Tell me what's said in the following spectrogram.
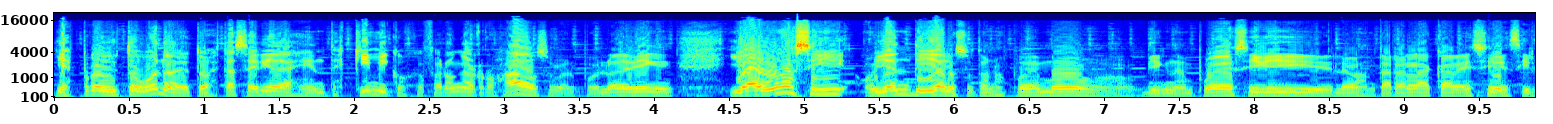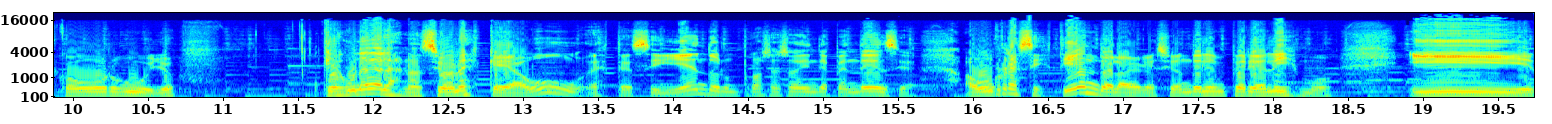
y es producto bueno de toda esta serie de agentes químicos que fueron arrojados sobre el pueblo de Vietnam y aún así hoy en día nosotros nos podemos Vietnam puede decir levantar la cabeza y decir con orgullo que es una de las naciones que aún este, siguiendo en un proceso de independencia, aún resistiendo a la agresión del imperialismo y,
